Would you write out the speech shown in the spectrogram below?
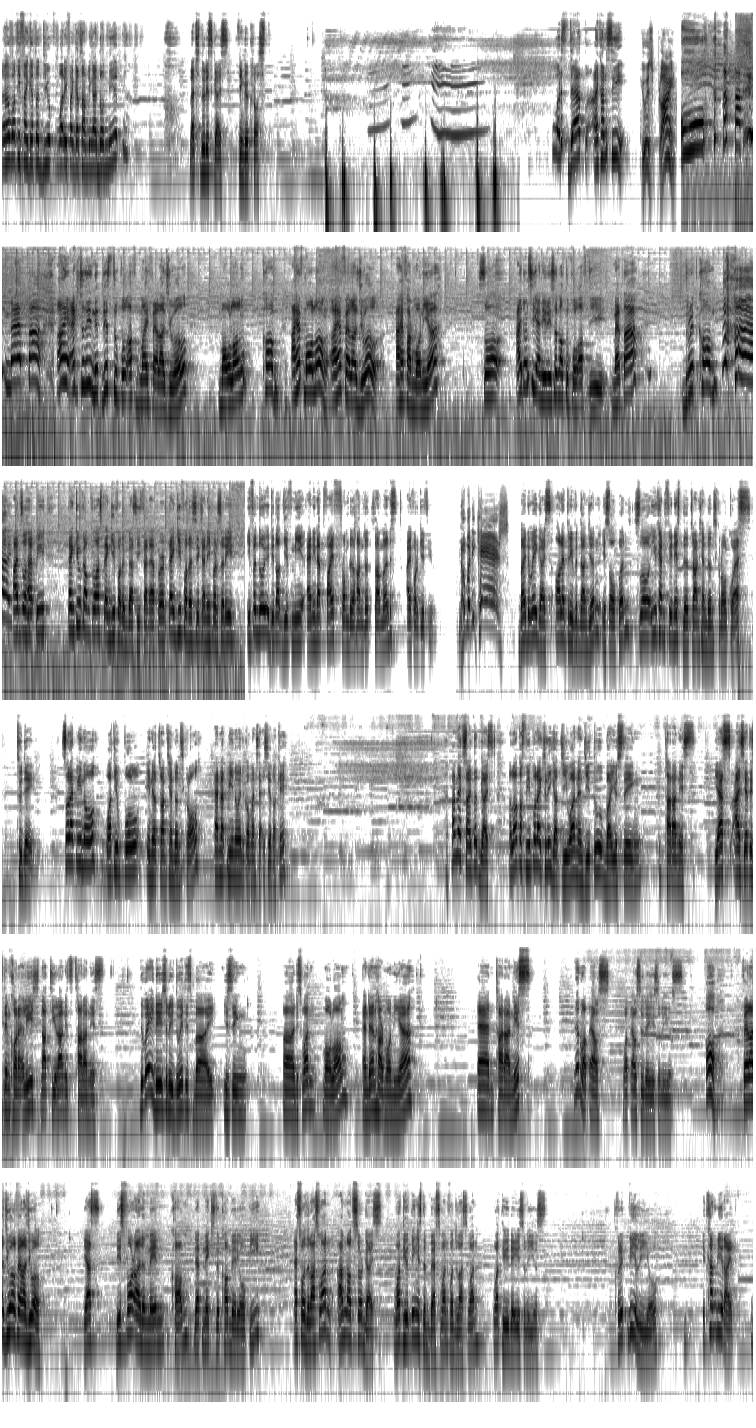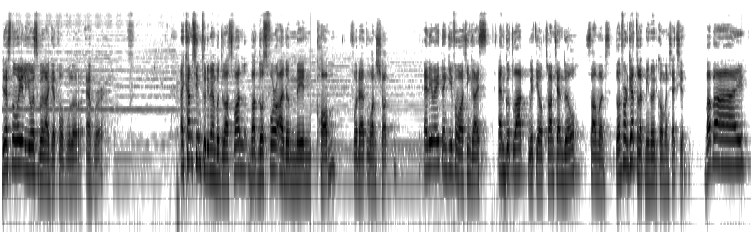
Uh, what if I get a dupe? What if I get something I don't need? Let's do this, guys. Finger crossed. What is that? I can't see. You is blind. Oh, meta! I actually need this to pull off my Fella Jewel. Maolong, come. I have Maolong. I have Fella Jewel. I have Harmonia. So I don't see any reason not to pull off the meta. Druidcom! I'm so happy. Thank you, Com2uS. Thank you for the best event ever. Thank you for the 6th anniversary. Even though you did not give me any nat 5 from the 100 summons, I forgive you. Nobody cares. By the way, guys, All Attribute Dungeon is open, so you can finish the Transcendent Scroll quest today. So let me know what you pull in your Transcendent Scroll, and let me know in the comment section, okay? I'm excited, guys. A lot of people actually got G1 and G2 by using Taranis. Yes, I said his name correctly, it's not Tyran, it's Taranis. The way they usually do it is by using uh, this one, Molong, and then Harmonia, and Taranis. Then what else? What else do they usually use? Oh, Fella Jewel, Fella Jewel. Yes, these four are the main com that makes the com very OP. As for the last one, I'm not sure guys. What do you think is the best one for the last one? What do they usually use? Could it be Leo? It can't be right. There's no way Leo is gonna get popular ever. I can't seem to remember the last one, but those four are the main com for that one shot. Anyway, thank you for watching guys, and good luck with your Transcendental summons. Don't forget to let me know in the comment section. Bye bye!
